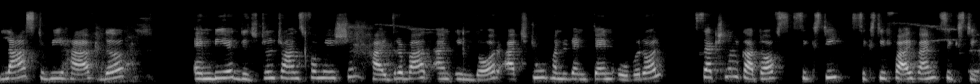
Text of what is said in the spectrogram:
Last, we have the MBA Digital Transformation, Hyderabad and Indore at 210 overall sectional cutoffs 60, 65, and 60.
